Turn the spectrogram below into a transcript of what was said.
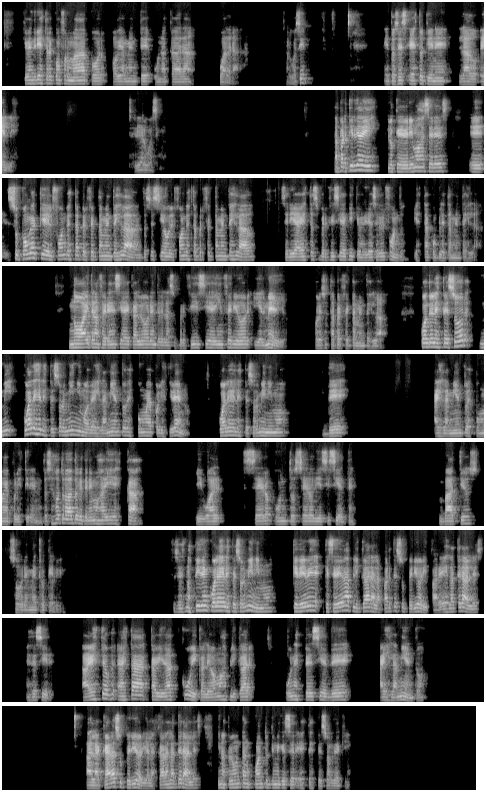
que vendría a estar conformada por, obviamente, una cara cuadrada. Algo así. Entonces esto tiene lado L. Sería algo así. A partir de ahí, lo que deberíamos hacer es, eh, suponga que el fondo está perfectamente aislado. Entonces, si el fondo está perfectamente aislado, sería esta superficie de aquí que vendría a ser el fondo y está completamente aislada. No hay transferencia de calor entre la superficie inferior y el medio. Por eso está perfectamente aislado. Cuando el espesor, ¿cuál es el espesor mínimo de aislamiento de espuma de poliestireno? ¿Cuál es el espesor mínimo de aislamiento de espuma de poliestireno. Entonces otro dato que tenemos ahí es K igual 0.017 vatios sobre metro Kelvin. Entonces nos piden cuál es el espesor mínimo que, debe, que se debe aplicar a la parte superior y paredes laterales, es decir, a, este, a esta cavidad cúbica le vamos a aplicar una especie de aislamiento a la cara superior y a las caras laterales y nos preguntan cuánto tiene que ser este espesor de aquí.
